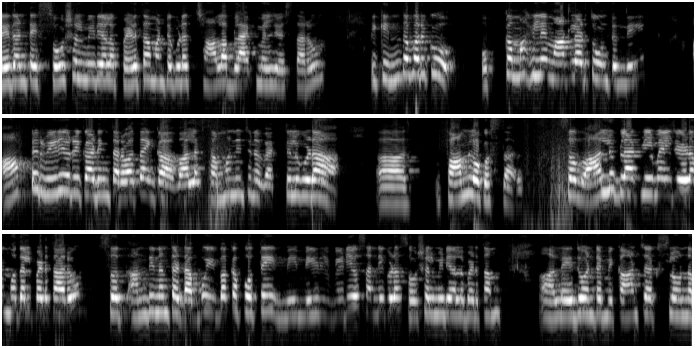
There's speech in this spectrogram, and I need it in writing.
లేదంటే సోషల్ మీడియాలో పెడతామంటే కూడా చాలా బ్లాక్మెయిల్ చేస్తారు. ఇక ఇంతవరకు ఒక్క మహిళే మాట్లాడుతూ ఉంటుంది. ఆఫ్టర్ వీడియో రికార్డింగ్ తర్వాత ఇంకా వాళ్ళకి సంబంధించిన వ్యక్తులు కూడా ఫామ్లోకి వస్తారు సో వాళ్ళు బ్లాక్ మెయిల్ చేయడం మొదలు పెడతారు. సో అందినంత డబ్బు ఇవ్వకపోతే మీ మీ వీడియోస్ అన్ని కూడా సోషల్ మీడియాలో పెడతాం. లేదు అంటే మీ కాంటాక్ట్స్లో ఉన్న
